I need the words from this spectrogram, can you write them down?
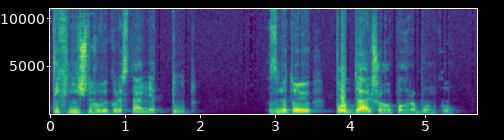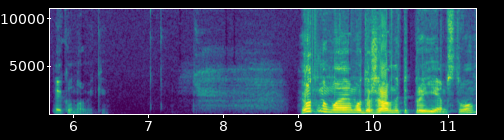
технічного використання тут, з метою подальшого пограбунку економіки. І от ми маємо державне підприємство,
